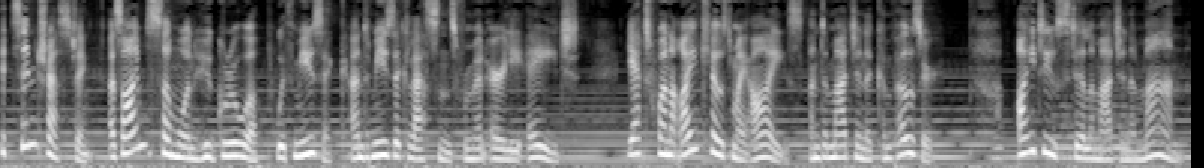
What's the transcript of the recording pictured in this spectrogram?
It's interesting, as I'm someone who grew up with music and music lessons from an early age. Yet when I close my eyes and imagine a composer, I do still imagine a man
